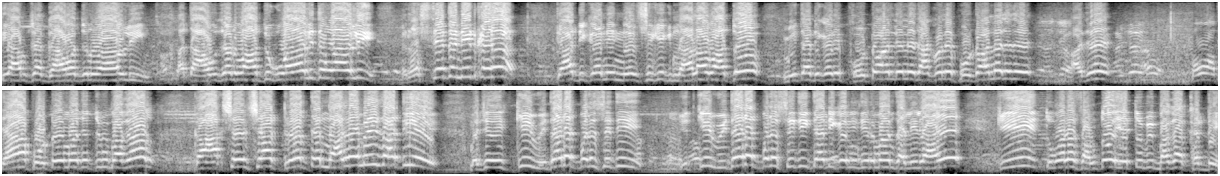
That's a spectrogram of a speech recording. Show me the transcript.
ती आमच्या गावातून वळवली. आता अवजड वाहतूक वळवली तर वळवली. रस्ते तर नीट करा. त्या ठिकाणी नैसर्गिक नाला वाहतो. मी त्या ठिकाणी फोटो आणलेले दाखवले. फोटो आणले ते? अजय? त्या फोटो मध्ये तुम्ही बघाल का अक्षरशः ट्रक त्या नाल्यामध्ये जातीये म्हणजे इतकी विदारक परिस्थिती इतकी विदारक परिस्थिती त्या ठिकाणी निर्माण झालेली आहे की तुम्हाला सांगतो हे तुम्ही बघा खड्डे.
